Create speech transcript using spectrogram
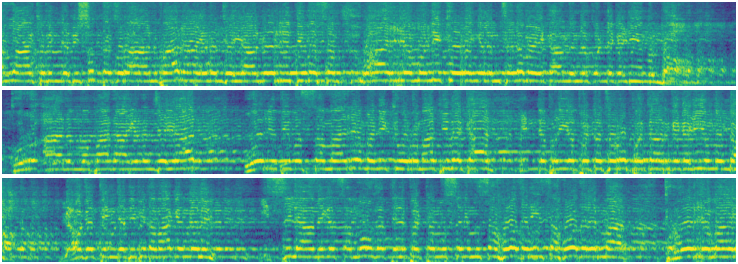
അള്ളാഹുവിന്റെ വിശുദ്ധ ഖുർആൻ പാരായണം ചെയ്യാൻ ഒരു ദിവസം ആയിരം മണിക്കൂറെങ്കിലും ചെലവഴിക്കാൻ നിന്നെ കൊണ്ട് കഴിയുന്നുണ്ടോ? ഖുർആൻ എന്ന് പാരായണം ചെയ്യാൻ ഒരു ദിവസം അരമണിക്കൂർ മാറ്റിവെക്കാൻ എന്റെ പ്രിയപ്പെട്ട ചെറുപ്പക്കാർക്ക് കഴിയുന്നുണ്ടോ? ലോകത്തിന്റെ വിവിധ ഭാഗങ്ങളിൽ ഇസ്ലാമിക സമൂഹത്തിൽപ്പെട്ട മുസ്ലിം സഹോദരി സഹോദരന്മാർ ക്രൂരമായ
